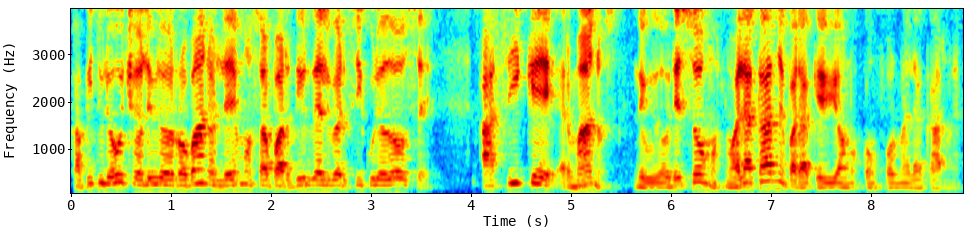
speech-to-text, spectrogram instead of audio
Capítulo 8 del libro de Romanos leemos a partir del versículo 12. Así que, hermanos, deudores somos, no a la carne para que vivamos conforme a la carne.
